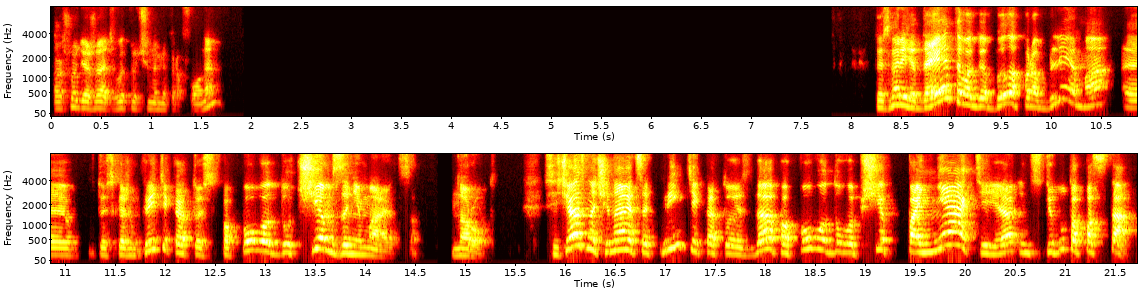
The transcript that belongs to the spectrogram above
Прошу держать выключенные микрофоны. То есть, смотрите, до этого была проблема, э, то есть, скажем, критика, то есть по поводу, чем занимается народ. Сейчас начинается критика, то есть, да, по поводу вообще понятия института поста.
